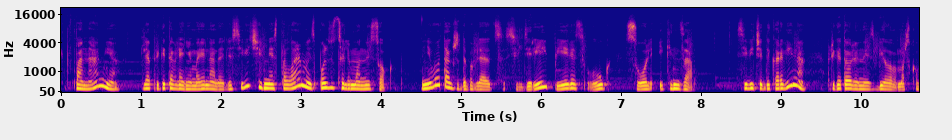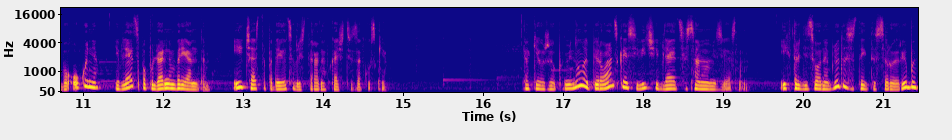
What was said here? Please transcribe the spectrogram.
В Панаме для приготовления маринада для севиче вместо лайма используется лимонный сок. В него также добавляются сельдерей, перец, лук, соль и кинза – Севиче де карвина, приготовленный из белого морского окуня, является популярным вариантом и часто подается в ресторанах в качестве закуски. Как я уже упомянула, перуанское севиче является самым известным. Их традиционное блюдо состоит из сырой рыбы,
